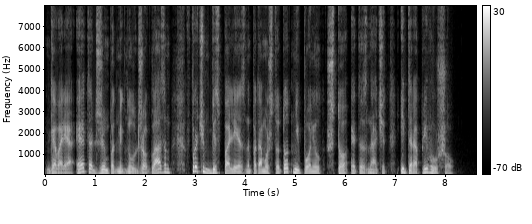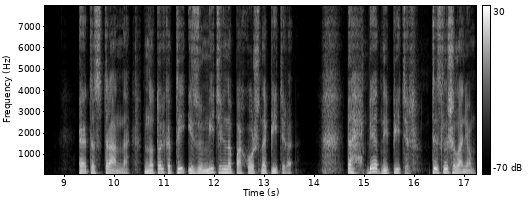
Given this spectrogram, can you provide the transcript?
Говоря это, Джим подмигнул Джо глазом, впрочем, бесполезно, потому что тот не понял, что это значит, и торопливо ушел. «Это странно, но только ты изумительно похож на Питера». Эх, «Бедный Питер, ты слышал о нем?»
